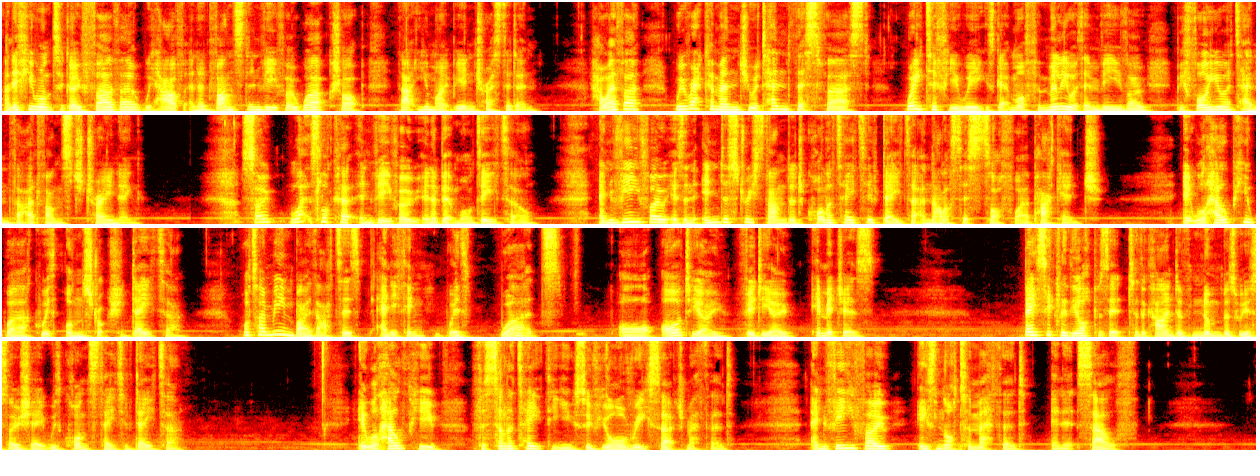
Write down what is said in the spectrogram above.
and if you want to go further, we have an advanced NVivo workshop that you might be interested in. However, we recommend you attend this first, wait a few weeks, get more familiar with NVivo before you attend that advanced training. So let's look at NVivo in a bit more detail. NVivo is an industry standard qualitative data analysis software package. It will help you work with unstructured data. What I mean by that is anything with words, or audio, video, images. Basically the opposite to the kind of numbers we associate with quantitative data. It will help you facilitate the use of your research method. NVivo is not a method in itself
